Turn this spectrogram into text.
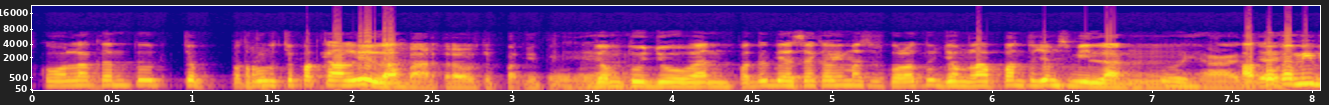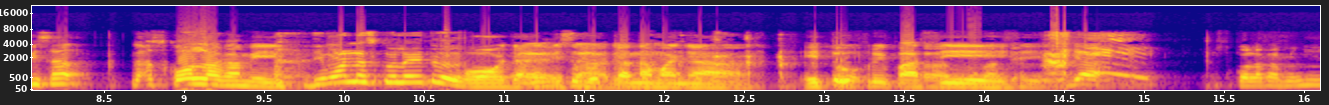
sekolah kan tuh cepat, terlalu cepat kali lah. Bar terlalu cepat gitu. Jam tujuan. Padahal biasa kami masuk sekolah tuh jam 8 atau jam 9. Wih, anjay. Atau kami bisa nggak sekolah kami. di mana sekolah itu? Oh, jangan Eh, disebutkan bisa, namanya. Itu Eh, privasi. privasi. Dia sekolah kami ini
